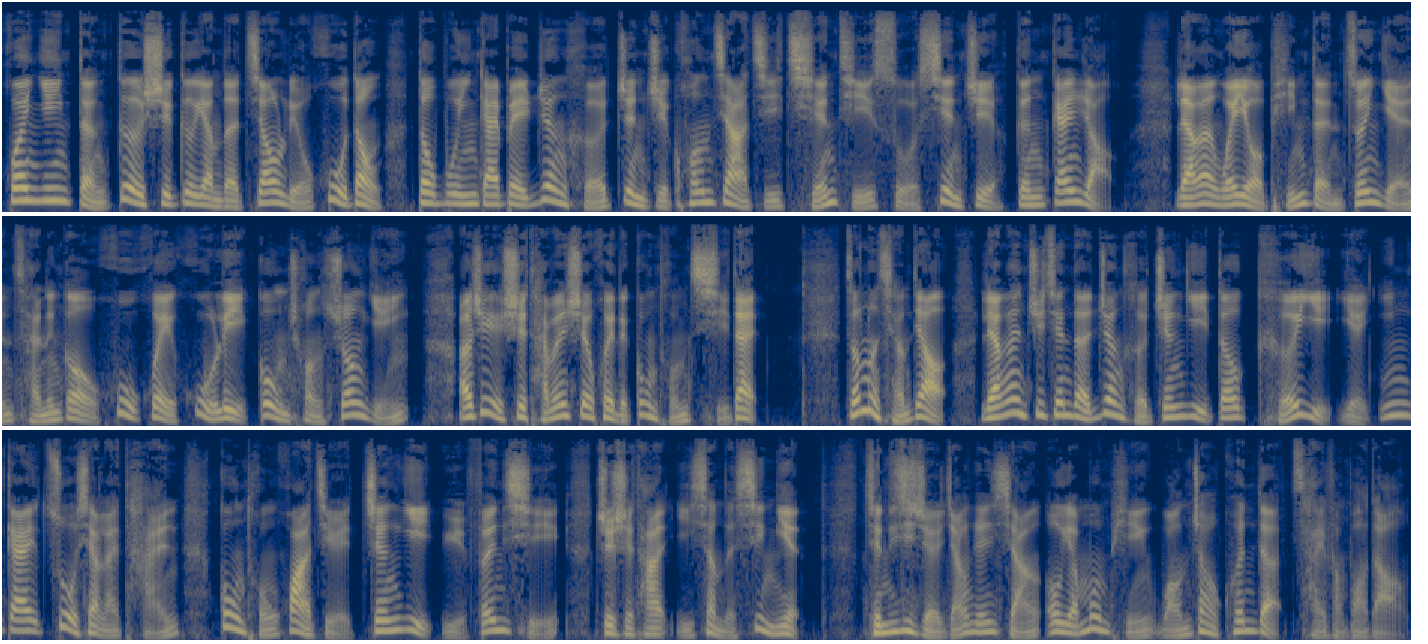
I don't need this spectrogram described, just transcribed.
婚姻等各式各样的交流互动，都不应该被任何政治框架及前提所限制跟干扰。两岸唯有平等尊严，才能够互惠互利，共创双赢。而这也是台湾社会的共同期待。总统强调，两岸之间的任何争议都可以也应该坐下来谈，共同化解争议与分歧，这是他一向的信念。前天记者杨仁祥、欧阳梦平、王兆坤的采访报道。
